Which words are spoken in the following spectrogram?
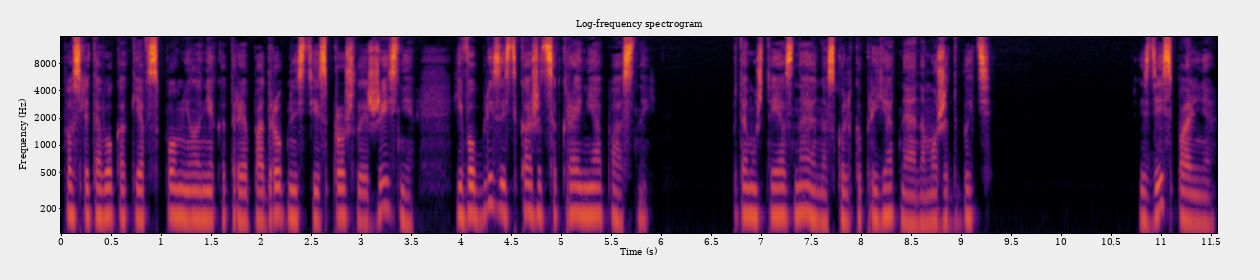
После того, как я вспомнила некоторые подробности из прошлой жизни, его близость кажется крайне опасной, потому что я знаю, насколько приятной она может быть. Здесь спальня.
